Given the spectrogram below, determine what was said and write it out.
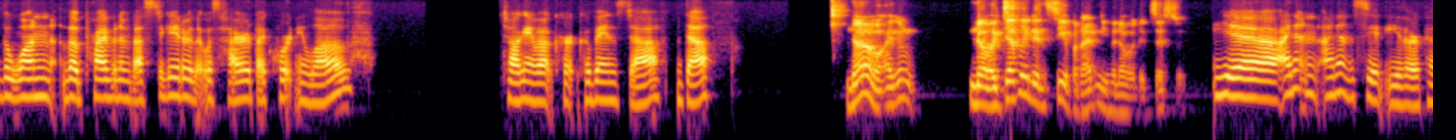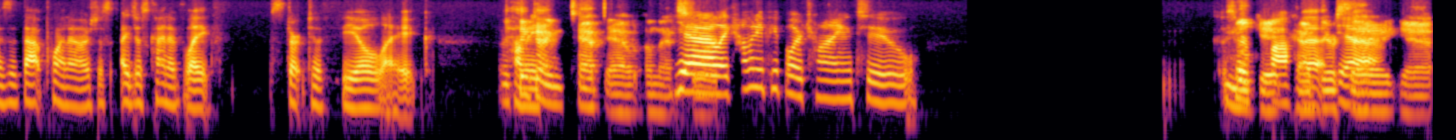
the one the private investigator that was hired by Courtney Love talking about Kurt Cobain's death death No, I don't. No, I definitely didn't see it, but I didn't even know it existed. Yeah, I didn't I didn't see it either because at that point I was just I just kind of like start to feel like I think many- I'm tapped out on that. yeah, story. like how many people are trying to sort of milk it, have profit, their yeah, say. Yeah,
